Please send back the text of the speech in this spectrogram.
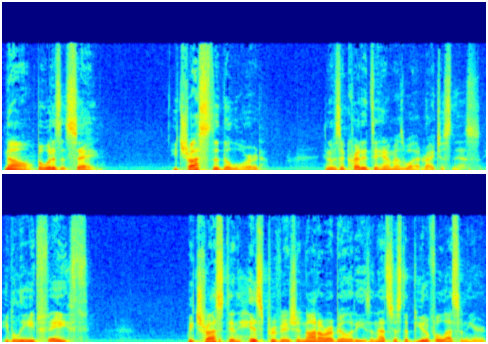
No, but what does it say? He trusted the Lord, and it was accredited to him as what? Righteousness. He believed, faith. We trust in his provision, not our abilities. And that's just a beautiful lesson here.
